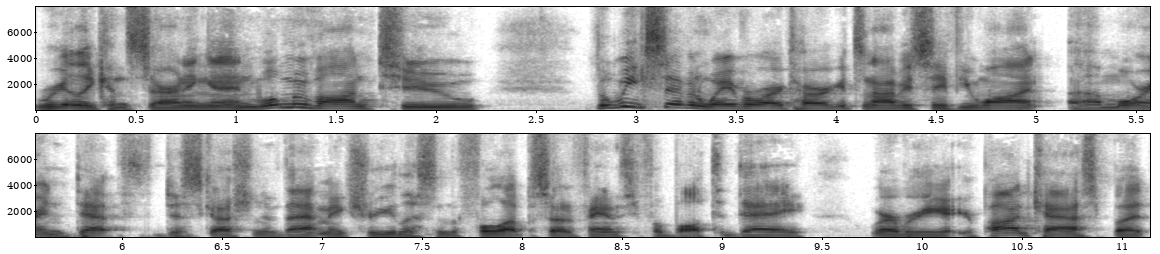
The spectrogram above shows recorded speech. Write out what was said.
really concerning. And we'll move on to the week 7 waiver wire targets and obviously if you want a more in-depth discussion of that, make sure you listen to the full episode of Fantasy Football today wherever you get your podcast, but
